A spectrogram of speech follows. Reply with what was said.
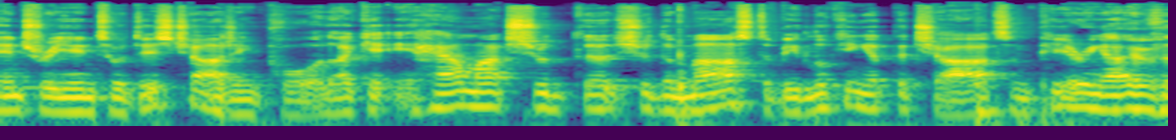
entry into a discharging port. Like, how much should the should the master be looking at the charts and peering over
